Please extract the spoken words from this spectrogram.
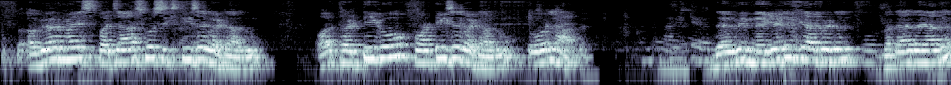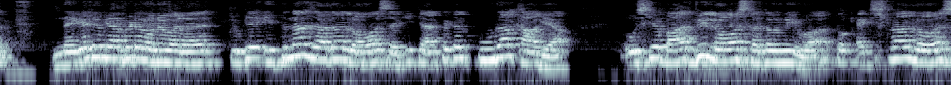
तो अगर मैं इस पचास को सिक्सटी से घटा दूँ और थर्टी को फोर्टी से घटा दूँ तो will happen there be negative capital बताया था याद है नेगेटिव कैपिटल होने वाला है क्योंकि इतना ज़्यादा लॉस है कि कैपिटल पूरा खा गया उसके बाद भी लॉस खत्म नहीं हुआ तो एक्स्ट्रा लॉस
